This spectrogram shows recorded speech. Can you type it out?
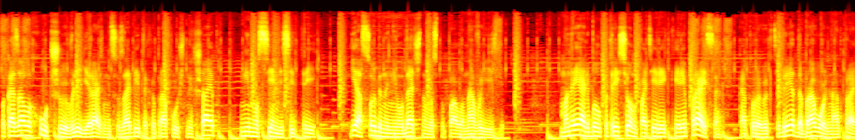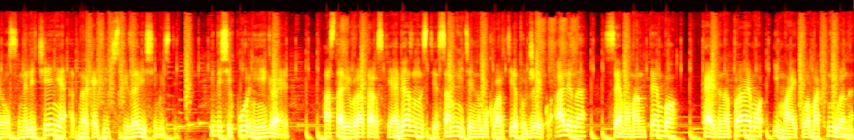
Показала худшую в лиге разницу забитых и пропущенных шайб – минус 73, и особенно неудачно выступала на выезде. Монреаль был потрясен потерей Керри Прайса, который в октябре добровольно отправился на лечение от наркотической зависимости и до сих пор не играет, оставив вратарские обязанности сомнительному квартету Джейку Аллена, Сэма Монтембо Кайдена Прайму и Майкла Макнивана.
